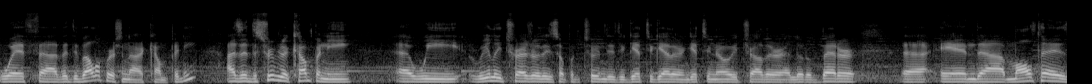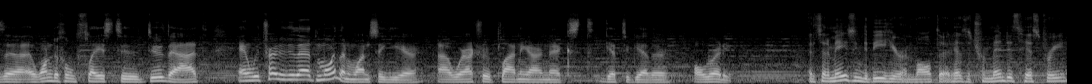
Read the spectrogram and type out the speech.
with uh, the developers in our company. As a distributed company, uh, we really treasure this opportunity to get together and get to know each other a little better, uh, and uh, Malta is a, a, wonderful place to do that. And we try to do that more than once a year. Uh, we're actually planning our next get-together already. It's amazing to be here in Malta. It has a tremendous history.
